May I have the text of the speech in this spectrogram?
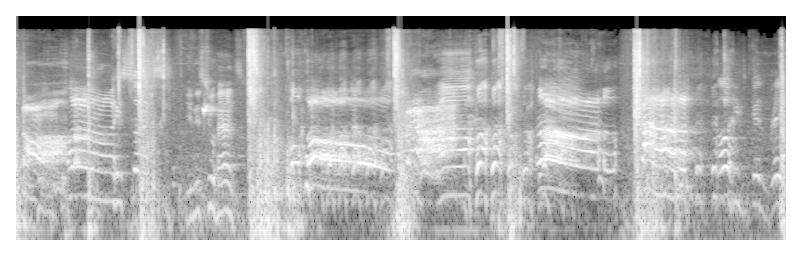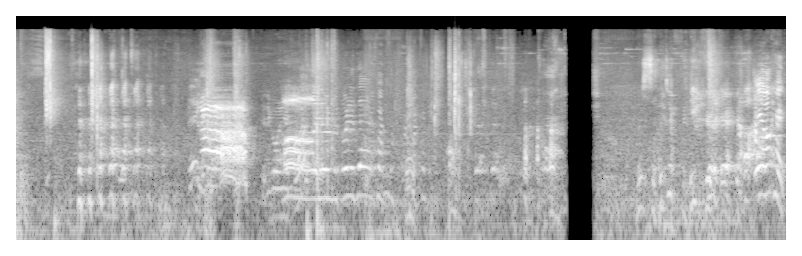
oh he sucks. You need two hands. Oh, Oh! oh! oh! Ah! oh, he's good ribs. brakes. oh, you recorded that? You're such a figure. hey, okay.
